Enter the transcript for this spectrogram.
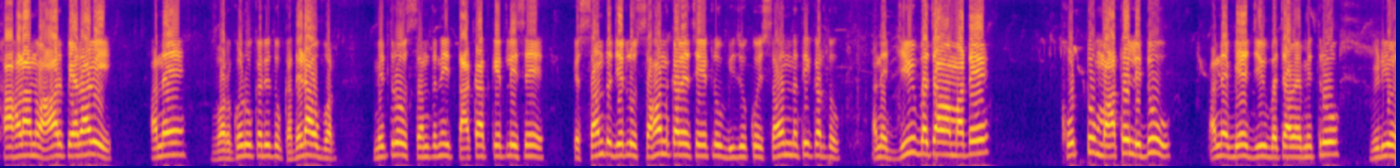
ખાહડાનો હાર પહેરાવી અને વરઘોડું કર્યું હતું ગધેડા ઉપર. મિત્રો, સંતની તાકાત કેટલી છે કે સંત જેટલું સહન કરે છે એટલું બીજું કોઈ સહન નથી કરતું. અને જીવ બચાવવા માટે ખોટું માથે લીધું અને બે જીવ બચાવ્યા. મિત્રો, વીડિયો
